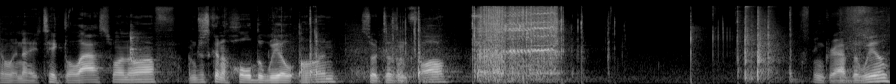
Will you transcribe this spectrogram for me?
And when I take the last one off, I'm just going to hold the wheel on so it doesn't fall. And grab the wheel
